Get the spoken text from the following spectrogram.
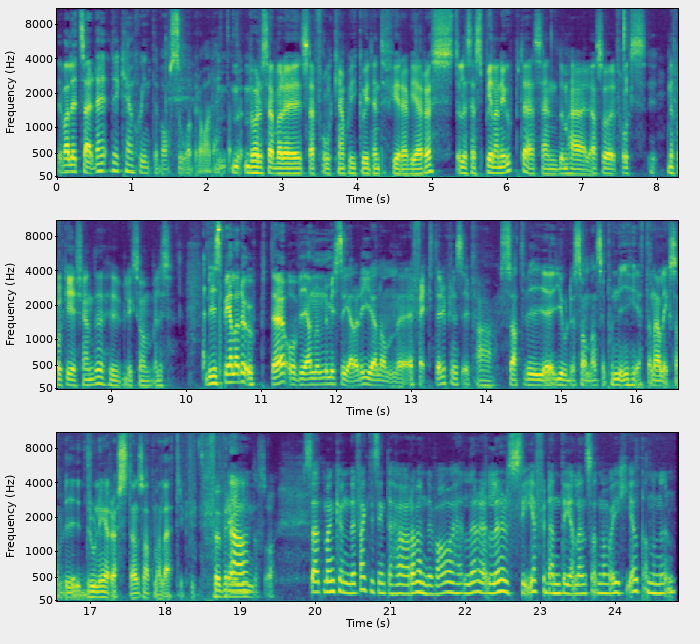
det var lite så här, det, det kanske inte var så bra detta. M- Var det så här, var det så här folk kanske gick och identifierade via röst? Eller så här, spelar ni upp det här sen, de här, alltså folks, när folk erkände hur liksom, eller, Vi spelade upp det och vi anonymiserade genom eh, effekter i princip. ah, Så att vi eh, gjorde som man ser på nyheterna, liksom, vi drog ner rösten så att man lät riktigt förvrängd Ja. och så. Så att man kunde faktiskt inte höra vem det var heller, eller se för den delen, så att man var ju helt anonym.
